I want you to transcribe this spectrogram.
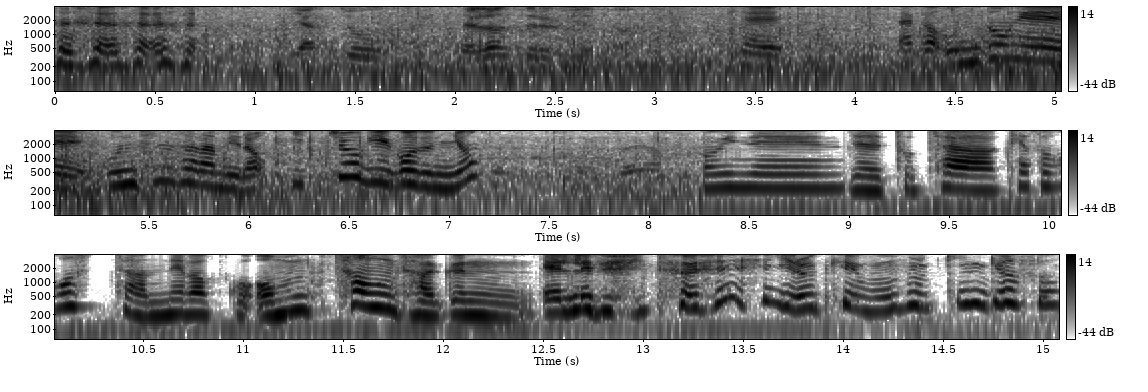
양쪽 밸런스를 위해서. 이렇게 약간 운동에 운친 사람이랑 이쪽이거든요. 저희는 이제 도착해서 호스트 안내받고 엄청 작은 엘리베이터에 이렇게 몸을 낑겨서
